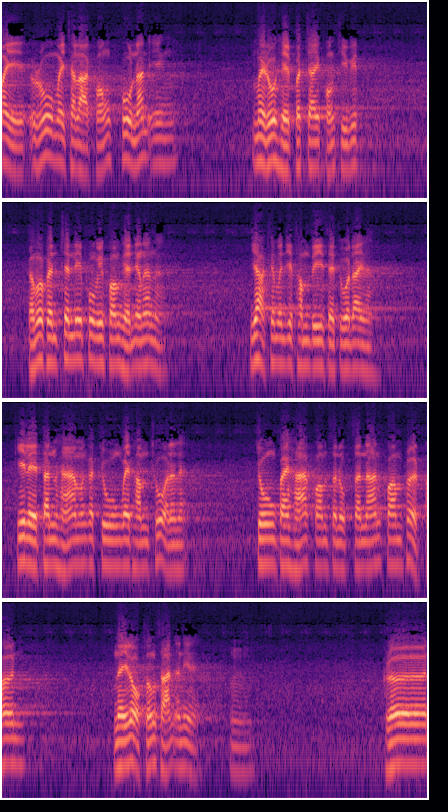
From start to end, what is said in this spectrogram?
ไม่รู้ไม่ฉลาดของผู้นั้นเอง ไม่รู้เหตุปัจจัยของชีวิตแต่เมื่อเป็นเช่นนี้ผู้มีความเห็นอย่างนั้นนะยากที่มันจะทำดีใส่ตัวได้นะ กิเลสตัณหามันก็จูงไปทำชั่วนั่นแหละจูงไปหาความสนุกสนานความเพลิดเพลิน ในโลกสงสารอันนี้เนี่ยเพลิน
